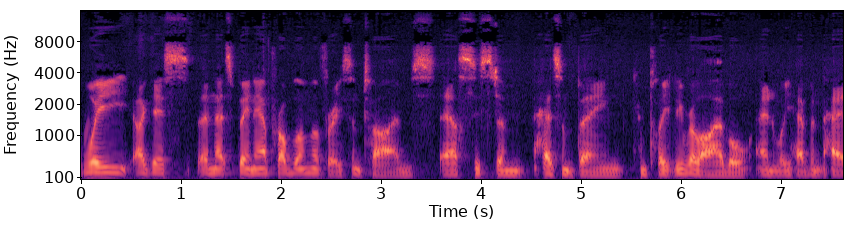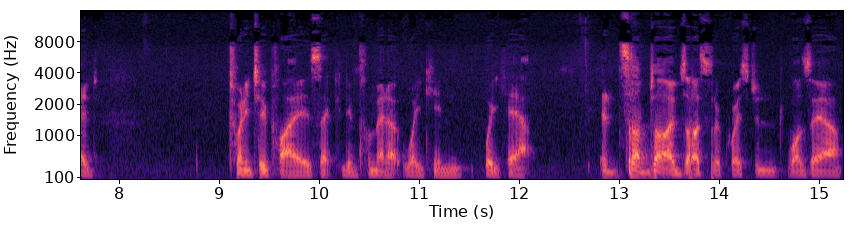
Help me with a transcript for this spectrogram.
we, I guess, and that's been our problem of recent times. Our system hasn't been completely reliable, and we haven't had 22 players that can implement it week in, week out. And sometimes I sort of questioned was our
